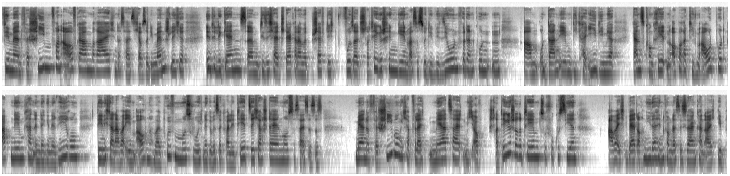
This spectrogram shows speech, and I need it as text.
vielmehr ein Verschieben von Aufgabenbereichen. Das heißt, ich habe so die menschliche Intelligenz, ähm, die sich halt stärker damit beschäftigt, wo soll es strategisch hingehen, was ist so die Vision für den Kunden und dann eben die KI, die mir ganz konkreten operativen Output abnehmen kann in der Generierung, den ich dann aber eben auch nochmal prüfen muss, wo ich eine gewisse Qualität sicherstellen muss. Das heißt, es ist mehr eine Verschiebung. Ich habe vielleicht mehr Zeit, mich auf strategischere Themen zu fokussieren. Aber ich werde auch nie dahin kommen, dass ich sagen kann, ah, ich gebe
